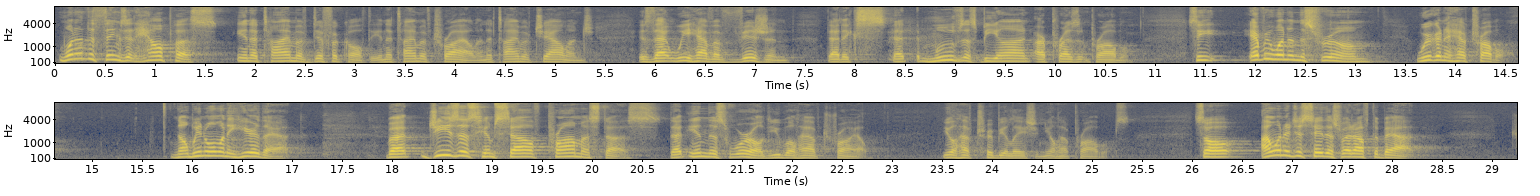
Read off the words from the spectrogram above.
One of the things that help us in a time of difficulty, in a time of trial, in a time of challenge, is that we have a vision that, ex- that moves us beyond our present problem. See, everyone in this room, we're going to have trouble. Now, we don't want to hear that. But Jesus himself promised us that in this world you will have trial, you'll have tribulation, you'll have problems. So I want to just say this right off the bat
